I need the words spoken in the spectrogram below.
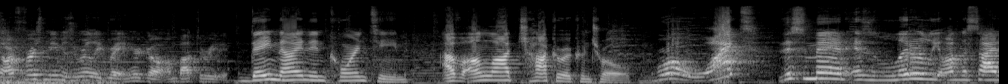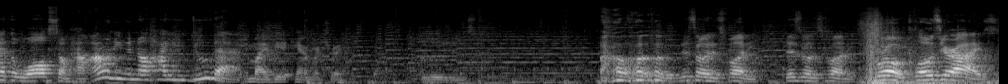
So our first meme is really great. Here go. I'm about to read it. Day nine in quarantine. I've unlocked chakra control. Bro, what? This man is literally on the side of the wall somehow. I don't even know how you do that. It might be a camera trick. Illusions. Oh, this one is funny. This one's funny. Bro, close your eyes.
